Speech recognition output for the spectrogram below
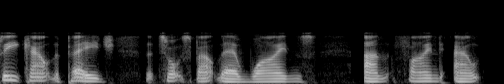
seek out the page that talks about their wines and find out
